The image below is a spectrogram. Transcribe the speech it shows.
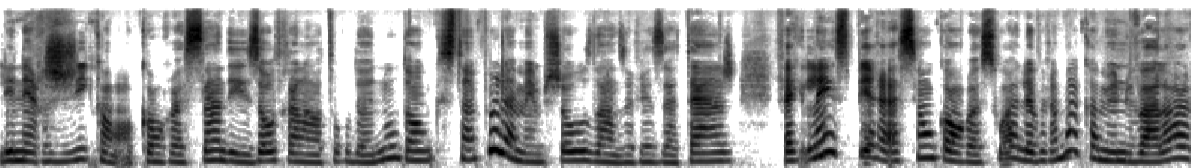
l'énergie qu'on ressent des autres alentours de nous. Donc, c'est un peu la même chose dans du réseautage. Fait que l'inspiration qu'on reçoit, elle a vraiment comme une valeur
